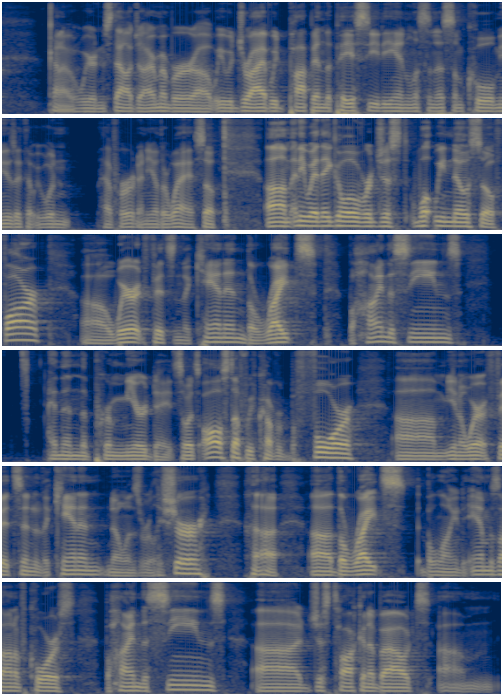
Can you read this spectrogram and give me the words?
kind of weird nostalgia. I remember uh, we would drive, we'd pop in the Paste CD and listen to some cool music that we wouldn't have heard any other way. So um, anyway, they go over just what we know so far, uh, where it fits in the canon, the rights, behind the scenes, and then the premiere date. So it's all stuff we've covered before. Um, you know where it fits into the canon. No one's really sure. Uh, the rights belonging to Amazon, of course. Behind the scenes, uh, just talking about um,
